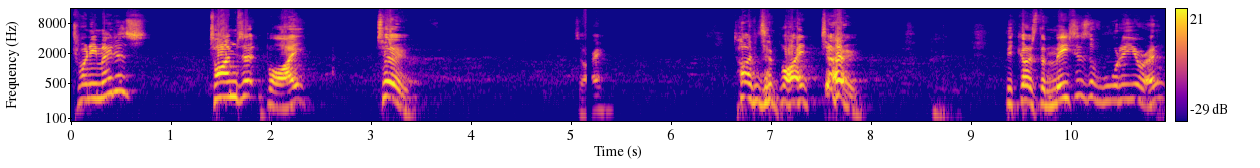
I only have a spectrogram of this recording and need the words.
20 meters? Times it by two. Sorry. Times it by two. Because the meters of water you're in,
